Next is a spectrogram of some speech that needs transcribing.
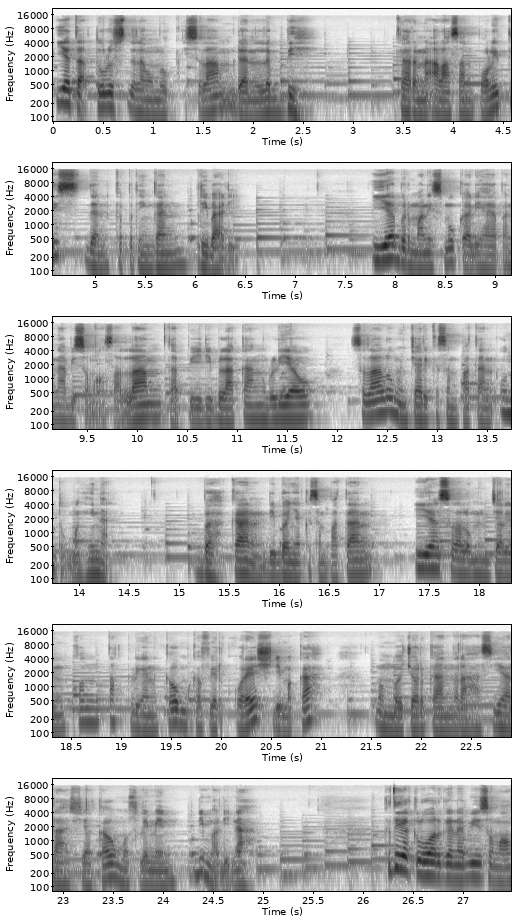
Ia tak tulus dalam memeluk Islam dan lebih karena alasan politis dan kepentingan pribadi. Ia bermanis muka di hadapan Nabi SAW, tapi di belakang beliau selalu mencari kesempatan untuk menghina. Bahkan di banyak kesempatan, ia selalu menjalin kontak dengan kaum kafir Quraisy di Mekah, membocorkan rahasia-rahasia kaum muslimin di Madinah. Ketika keluarga Nabi SAW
